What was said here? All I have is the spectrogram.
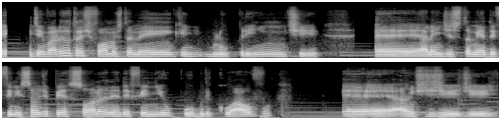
E tem várias outras formas também, que blueprint. É, além disso, também a definição de persona, né? Definir o público-alvo é, antes de, de,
